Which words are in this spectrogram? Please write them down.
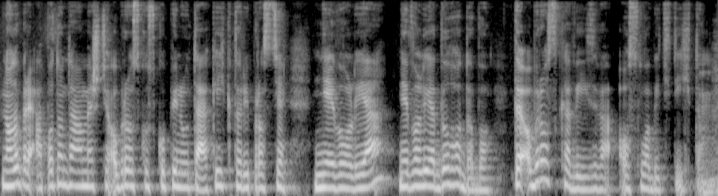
No dobre, a potom tam máme ešte obrovskú skupinu takých, ktorí proste nevolia, nevolia dlhodobo. To je obrovská obrovská výzva osloviť týchto. Mm.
